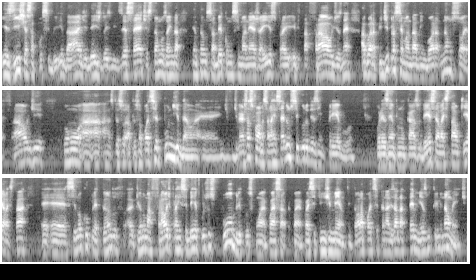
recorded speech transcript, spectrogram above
Existe essa possibilidade desde 2017. Estamos ainda tentando saber como se maneja isso para evitar fraudes, né? Agora, pedir para ser mandado embora não só é fraude, como a, a, as pessoas, a pessoa pode ser punida é, de diversas formas. Se ela recebe um seguro-desemprego, por exemplo, num caso desse, ela está o quê? Ela está é, é, se locupletando, criando uma fraude para receber recursos públicos com, a, com, essa, com, a, com, esse fingimento. Então, ela pode ser penalizada até mesmo criminalmente.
